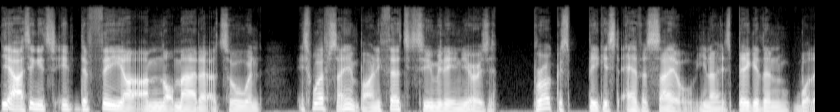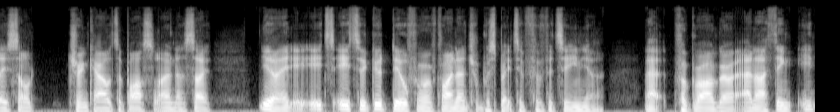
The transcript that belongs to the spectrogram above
yeah, I think it's it, the fee. I, I'm not mad at at all, and it's worth saying, Barney. 32 million euros. Braga's biggest ever sale. You know, it's bigger than what they sold Trincão to Barcelona. So, you know, it, it's it's a good deal from a financial perspective for Vitinha, uh, for Braga, and I think in,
